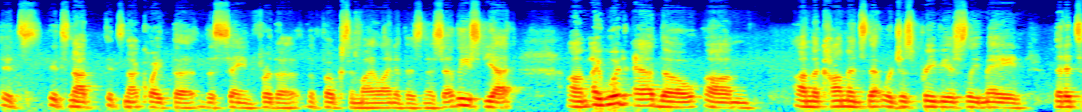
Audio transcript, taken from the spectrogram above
it's it's not it's not quite the the same for the the folks in my line of business, at least yet. Um, I would add though um, on the comments that were just previously made that it's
